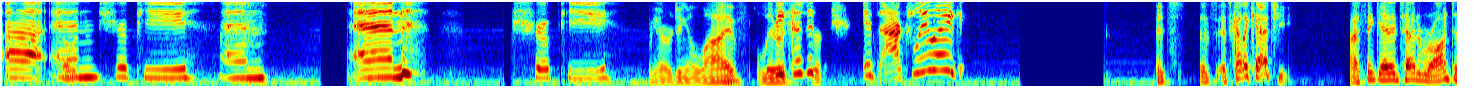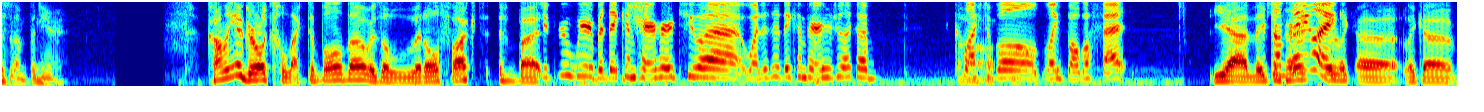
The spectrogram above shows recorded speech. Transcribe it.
Uh, entropy and entropy. Yeah, we are doing a live lyrics because it's it's actually like it's it's it's kind of catchy. I think Ed and Ted were onto something here. Calling a girl collectible though is a little fucked, but Super weird, but they compare her to a what is it? They compare her to like a collectible oh. like Boba Fett. yeah, they compare it something to like a like a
